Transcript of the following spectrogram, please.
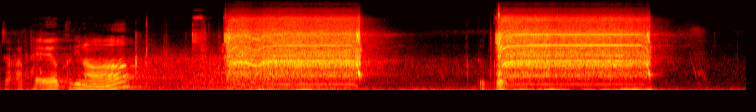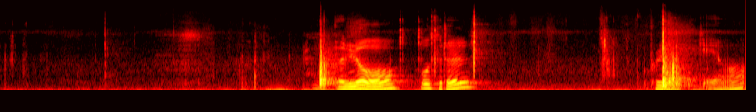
자 앞에 에어 클리너 뜯고 연료 호스를 분리할게요.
